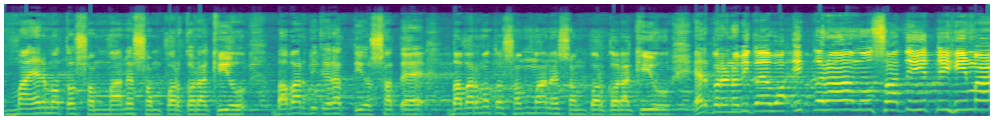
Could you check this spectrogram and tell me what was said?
মায়ের মতো সম্মানের সম্পর্ক রাখিও, বাবার দিকে আত্মীয়র সাথে বাবার মতো সম্মানের সম্পর্ক রাখিও। এরপরে নবী কয় ইকরামু সাদিকিহিমা।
